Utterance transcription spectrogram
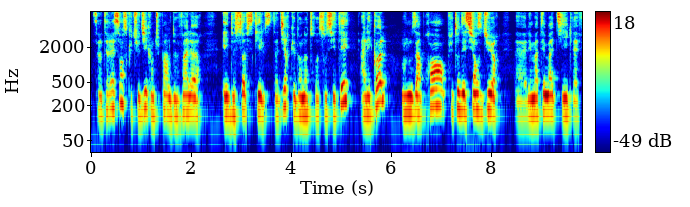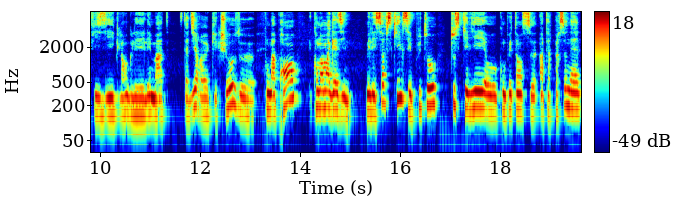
C'est intéressant ce que tu dis quand tu parles de valeurs et de soft skills, c'est-à-dire que dans notre société, à l'école, on nous apprend plutôt des sciences dures, les mathématiques, la physique, l'anglais, les maths, c'est-à-dire quelque chose qu'on apprend, qu'on emmagasine. Mais les soft skills, c'est plutôt tout ce qui est lié aux compétences interpersonnelles,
